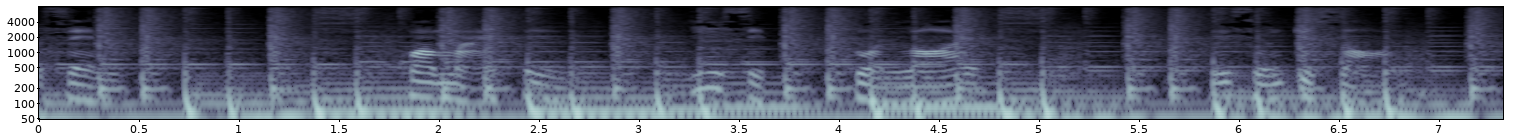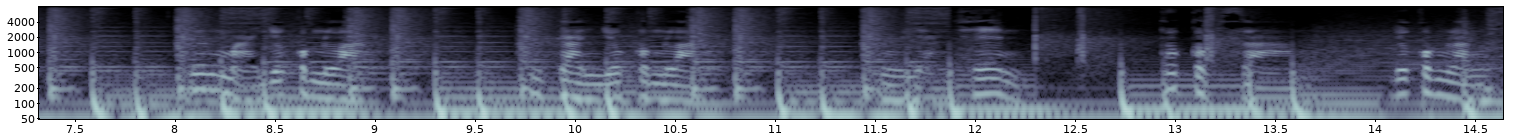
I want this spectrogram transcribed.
20% ความหมายคือ 20 ส่วนร้อยหรือ 0.2 เครื่องหมายยกกำลัง คือการยกกำลัง ตัวอย่างเช่น เท่ากับ 3 ยกกำลัง 2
